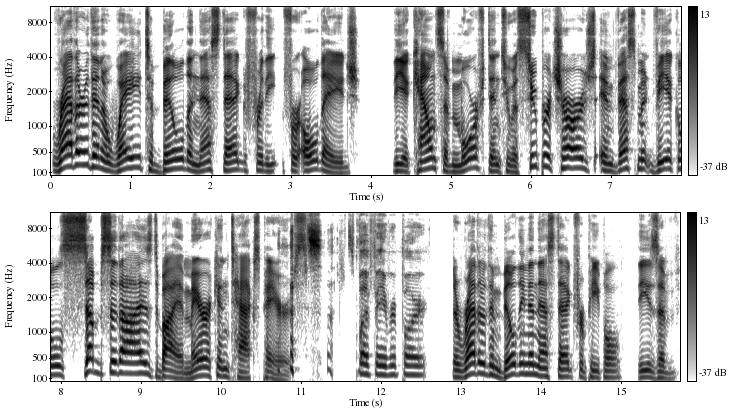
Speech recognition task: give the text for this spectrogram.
Rather than a way to build a nest egg for the for old age, the accounts have morphed into a supercharged investment vehicle subsidized by American taxpayers. That's my favorite part. so rather than building a nest egg for people, these have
